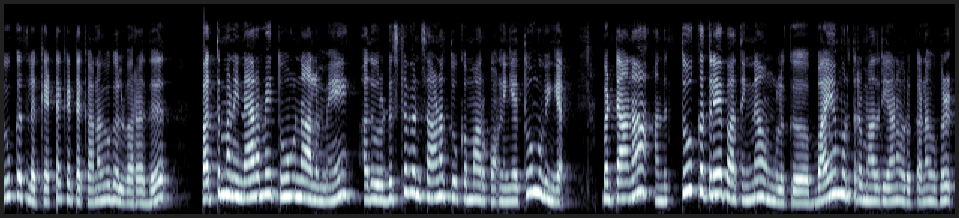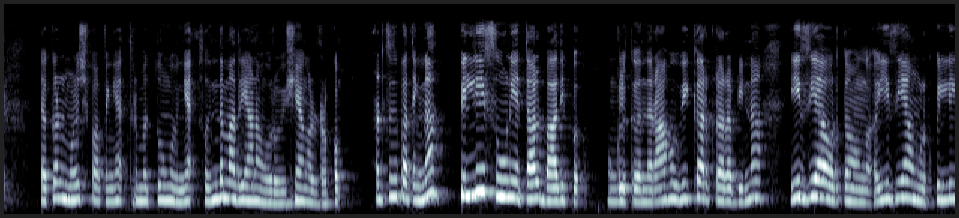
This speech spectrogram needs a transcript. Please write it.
தூக்கத்தில் கெட்ட கெட்ட கனவுகள் வர்றது பத்து மணி நேரமே தூங்கினாலுமே அது ஒரு டிஸ்டர்பன்ஸான தூக்கமாக இருக்கும். நீங்கள் தூங்குவீங்க. பட் ஆனால் அந்த தூக்கத்திலே பார்த்தீங்கன்னா உங்களுக்கு பயமுறுத்துகிற மாதிரியான ஒரு கனவுகள் டக்குன்னு முழிச்சு பார்ப்பீங்க திரும்ப தூங்குவீங்க. ஸோ இந்த மாதிரியான ஒரு விஷயங்கள் இருக்கும். அடுத்தது பார்த்திங்கன்னா பில்லி சூனியத்தால் பாதிப்பு. உங்களுக்கு அந்த ராகு வீக்காக இருக்கிறார் அப்படின்னா ஈஸியாக ஒருத்தவங்க ஈஸியாக உங்களுக்கு பில்லி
